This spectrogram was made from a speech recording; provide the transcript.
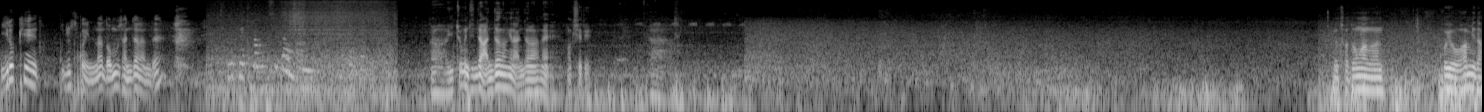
이렇게 이럴 수가 있나? 너무 잔잔한데? 이렇게 팍 치잖아. 아 이쪽은 진짜 안전하긴 안전하네 확실히. 야. 이 저동항은 고요합니다.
